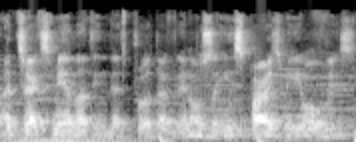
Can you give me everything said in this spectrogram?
attracts me a lot in that product and also inspires me always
